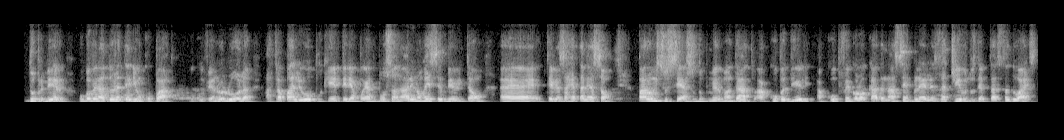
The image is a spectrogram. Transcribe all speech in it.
do primeiro, o governador já teria um culpado. O governo Lula atrapalhou, porque ele teria apoiado Bolsonaro e não recebeu, então, é, teve essa retaliação. Para o insucesso do primeiro mandato, a culpa dele, a culpa foi colocada na Assembleia Legislativa, nos deputados estaduais.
